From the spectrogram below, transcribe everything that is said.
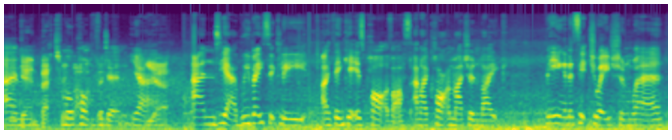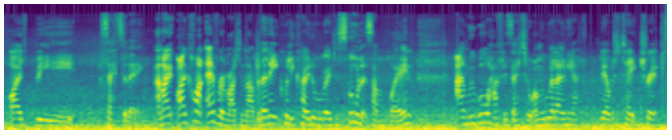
Um, getting better at more that, confident. Yeah. Yeah. And yeah, we basically, I think it is part of us, and I can't imagine like being in a situation where I'd be settling. And I, I can't ever imagine that. But then equally Coda will go to school at some point and we will have to settle and we will only have to be able to take trips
